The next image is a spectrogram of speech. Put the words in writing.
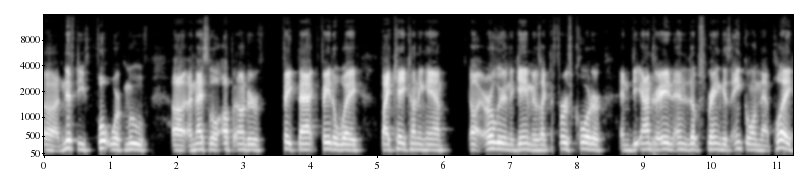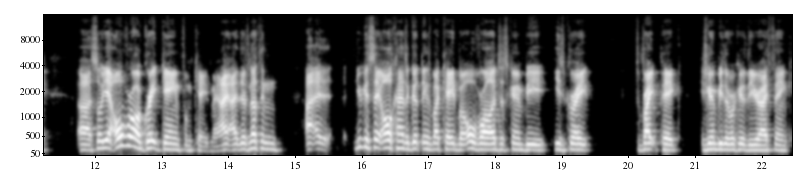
uh, nifty footwork move, uh, a nice little up and under fake back fade away by Cade Cunningham uh, earlier in the game. It was like the first quarter, and DeAndre Ayton ended up spraining his ankle on that play. Uh, so yeah, overall great game from Cade, man. I, I there's nothing. I you can say all kinds of good things about Cade, but overall it's just going to be he's great, right pick. He's going to be the rookie of the year, I think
